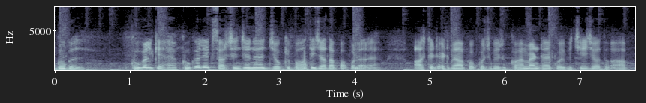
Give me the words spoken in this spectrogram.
गूगल गूगल क्या है? गूगल एक सर्च इंजन है जो कि बहुत ही ज़्यादा पॉपुलर है। आज के डेट में आपको कुछ भी रिक्वायरमेंट है, कोई भी चीज़ हो तो आप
